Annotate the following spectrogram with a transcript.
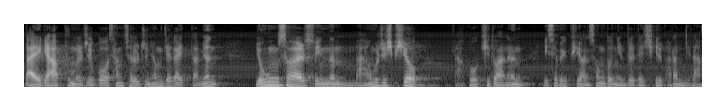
나에게 아픔을 주고 상처를 준 형제가 있다면 용서할 수 있는 마음을 주십시오. 라고 기도하는 이 새벽 귀한 성도님들 되시길 바랍니다.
